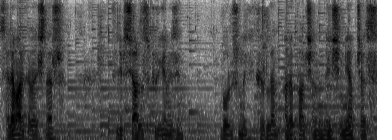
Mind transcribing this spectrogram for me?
Selam arkadaşlar. Philips şarjlı süpürgemizin borusundaki kırılan ara parçanın değişimini yapacağız.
